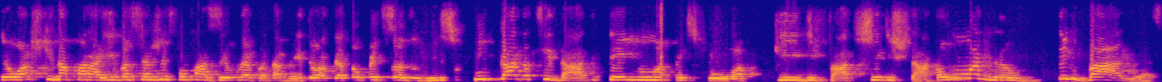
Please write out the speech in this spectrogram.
eu acho que na Paraíba, se a gente for fazer um levantamento, eu até estou pensando nisso, em cada cidade tem uma pessoa que de fato se destaca. Uma não, tem várias.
